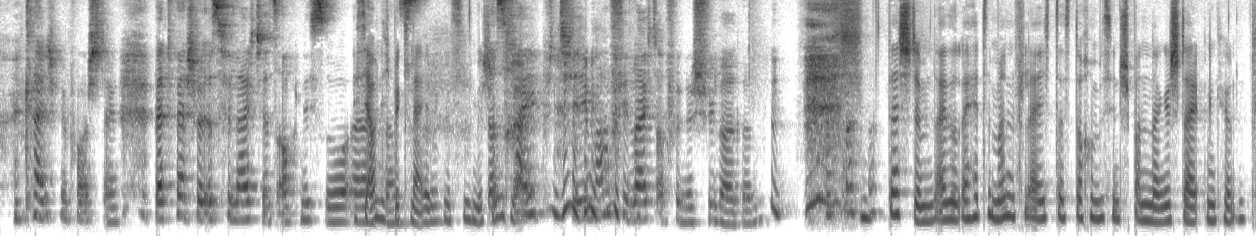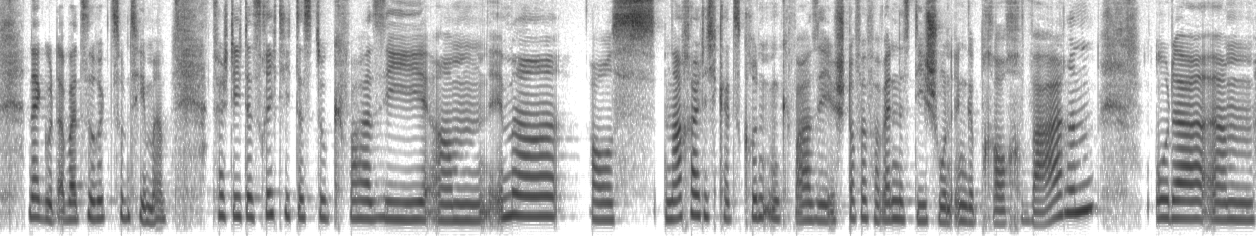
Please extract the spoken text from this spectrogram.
kann ich mir vorstellen. Bettwäsche ist vielleicht jetzt auch nicht so. Ist ja auch nicht das, Bekleidung, das ist mir schon Das Hype-Thema vielleicht auch für eine Schülerin. Das stimmt. Also da hätte man vielleicht das doch ein bisschen spannender gestalten können. Na gut, aber zurück zum Thema. Verstehe ich das richtig, dass du quasi ähm, immer aus Nachhaltigkeitsgründen quasi Stoffe verwendest, die schon in Gebrauch waren? Oder ähm,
